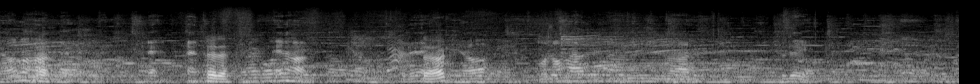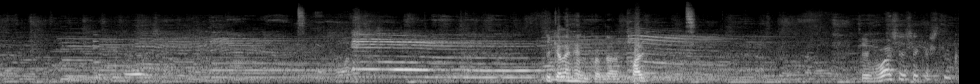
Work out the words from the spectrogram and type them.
Ja, nå har den. Den, den, Хере. den har den. Så det- Так. Ja. Og sånn her. Her. Så det. Тільки легенько, так. Да. Паль... Ти бачиш, яка штука?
